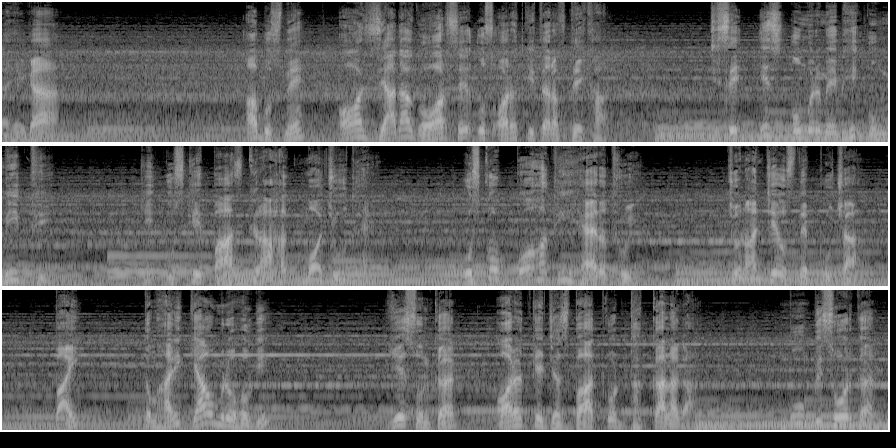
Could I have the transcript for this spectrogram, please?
रहेगा? अब उसने और ज़्यादा गौर से उस औरत की तरफ़ देखा। जिसे इस उम्र में भी उम्मीद थी कि उसके पास ग्राहक मौजूद है। उसको बहुत ही हैरत हुई। चुनाचे उसने पूछा, भाई, तुम्हारी क्या उम्र होगी? ये सुनकर औरत के जज्बात को धक्का लगा। मुँह बिसोर कर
